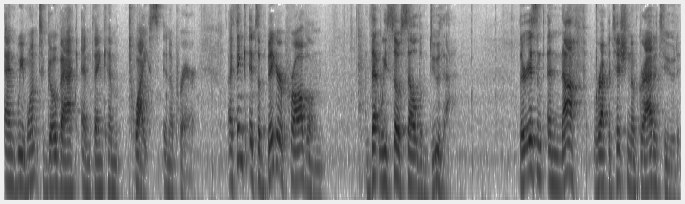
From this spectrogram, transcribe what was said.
and we want to go back and thank him twice in a prayer? I think it's a bigger problem that we so seldom do that. There isn't enough repetition of gratitude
